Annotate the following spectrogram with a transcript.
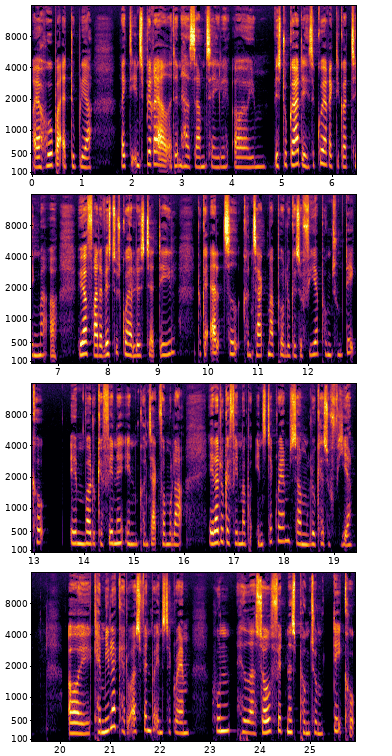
Og jeg håber, at du bliver rigtig inspireret af den her samtale. Og øhm, hvis du gør det, så kunne jeg rigtig godt tænke mig at høre fra dig, hvis du skulle have lyst til at dele. Du kan altid kontakte mig på lukasofia.dk, øhm, hvor du kan finde en kontaktformular. Eller du kan finde mig på Instagram som lukasofia. Og øh, Camilla kan du også finde på Instagram. Hun hedder soulfitness.dk.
